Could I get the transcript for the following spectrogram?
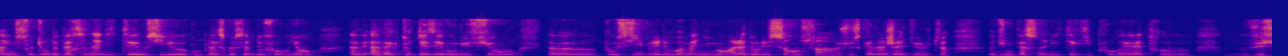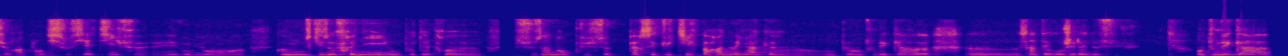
à une structure de personnalité aussi euh, complexe que celle de Florian, avec toutes les évolutions euh, possibles et les remaniements à l'adolescence hein, jusqu'à l'âge adulte d'une personnalité qui pourrait être euh, vue sur un plan dissociatif, évoluant comme une schizophrénie ou peut-être sous un angle plus persécutif, paranoïaque. On peut en tous les cas s'interroger là-dessus. En tous les cas,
